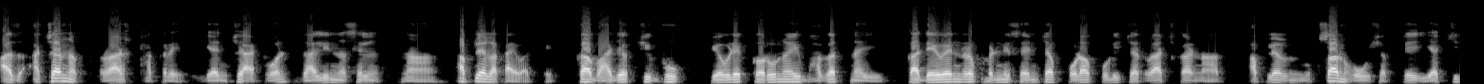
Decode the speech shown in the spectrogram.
आज अचानक राज ठाकरे यांची आठवण झाली नसेल ना? आपल्याला काय वाटते? का भाजपची भूक एवढे करूनही भागत नाही? का देवेंद्र फडणवीस यांच्या फोडाफोडीच्या राजकारणात आपल्याला नुकसान होऊ शकते याची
